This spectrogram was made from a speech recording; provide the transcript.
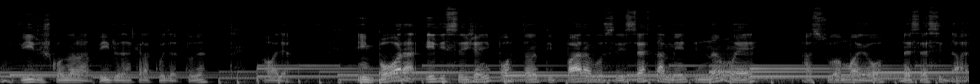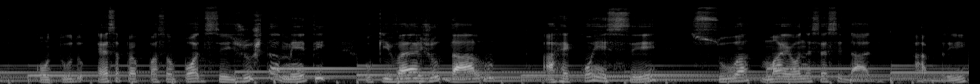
O vírus, coronavírus, aquela coisa toda. Olha, embora ele seja importante para você, certamente não é a sua maior necessidade. Contudo, essa preocupação pode ser justamente o que vai ajudá-lo a reconhecer sua maior necessidade, abrir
